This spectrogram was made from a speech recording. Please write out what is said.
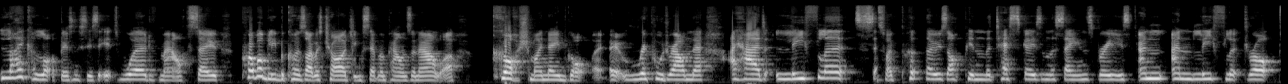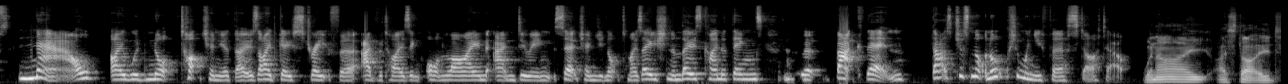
like a lot of businesses, it's word of mouth. So, probably because I was charging seven pounds an hour, gosh, my name got it rippled around there. I had leaflets, so I put those up in the Tesco's and the Sainsbury's and, and leaflet drops. Now, I would not touch any of those. I'd go straight for advertising online and doing search engine optimization and those kind of things. But back then, that's just not an option when you first start out. When I I started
